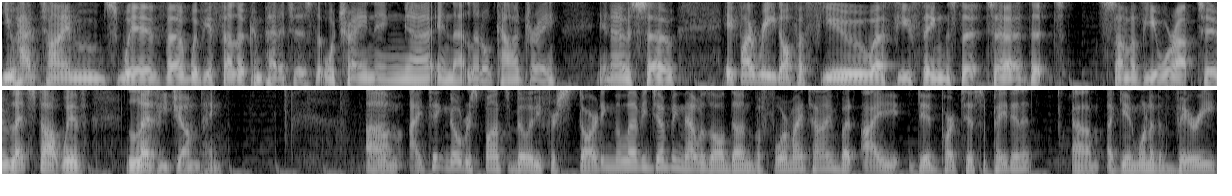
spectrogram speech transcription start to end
you had times with uh, with your fellow competitors that were training uh, in that little cadre, you know. So, if I read off a few a few things that uh, that some of you were up to, let's start with levee jumping. Um, I take no responsibility for starting the levee jumping. That was all done before my time, but I did participate in it. Um, again, one of the very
